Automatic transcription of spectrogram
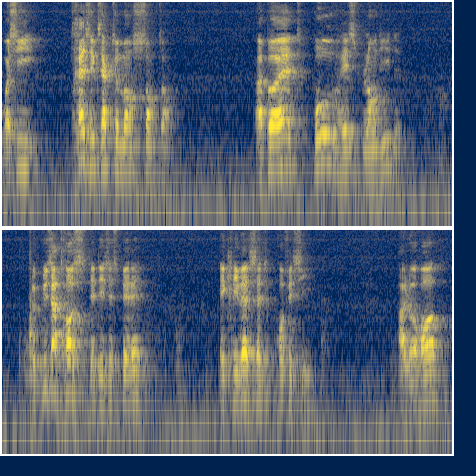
Voici très exactement cent ans, un poète pauvre et splendide, le plus atroce des désespérés, écrivait cette prophétie. À l'aurore,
